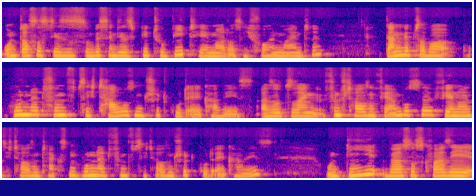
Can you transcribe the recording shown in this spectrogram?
und das ist dieses so ein bisschen dieses B2B-Thema, das ich vorhin meinte, dann gibt's aber 150.000 Schüttgut-LKWs. Also sozusagen 5.000 Fernbusse, 94.000 Taxen, 150.000 Schüttgut-LKWs. Und die versus quasi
